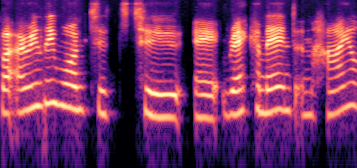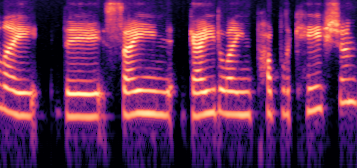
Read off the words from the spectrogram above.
but I really wanted to uh, recommend and highlight the SIGN guideline publication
